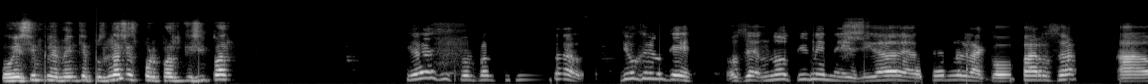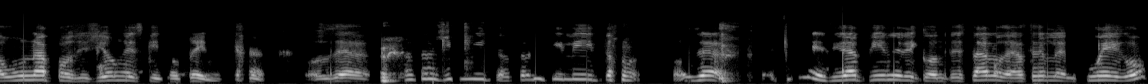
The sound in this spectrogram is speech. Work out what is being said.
¿O es simplemente, pues gracias por participar? Gracias por participar. Yo creo que o sea, no tiene necesidad de hacerle la comparsa a una posición esquizofrénica. O sea, tranquilito, tranquilito. O sea, ¿qué necesidad tiene de contestarlo, de hacerle el juego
